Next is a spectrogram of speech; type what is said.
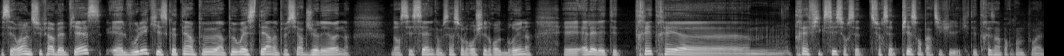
C'est vraiment une super belle pièce et elle voulait qu'il y ait ce côté un peu, un peu western, un peu Sergio Leone dans ces scènes comme ça sur le rocher de Roquebrune. Et elle, elle était très, très, euh, très fixée sur cette, sur cette pièce en particulier, qui était très importante pour elle.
